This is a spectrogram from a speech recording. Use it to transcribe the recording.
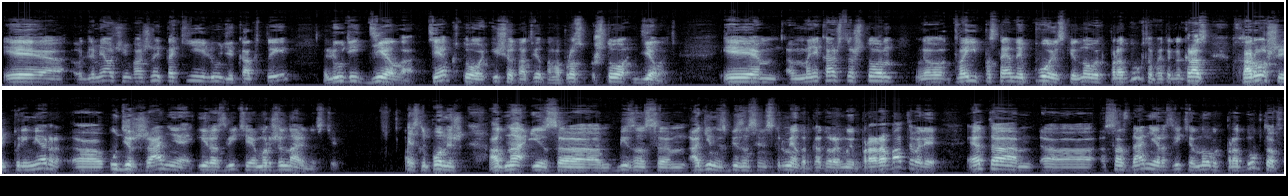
И для меня очень важны такие люди, как ты, люди дела, те, кто ищет ответ на вопрос, что делать. И мне кажется, что э, твои постоянные поиски новых продуктов это как раз хороший пример э, удержания и развития маржинальности. Если помнишь, одна из э, бизнес, один из бизнес-инструментов, которые мы прорабатывали, это создание и развитие новых продуктов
